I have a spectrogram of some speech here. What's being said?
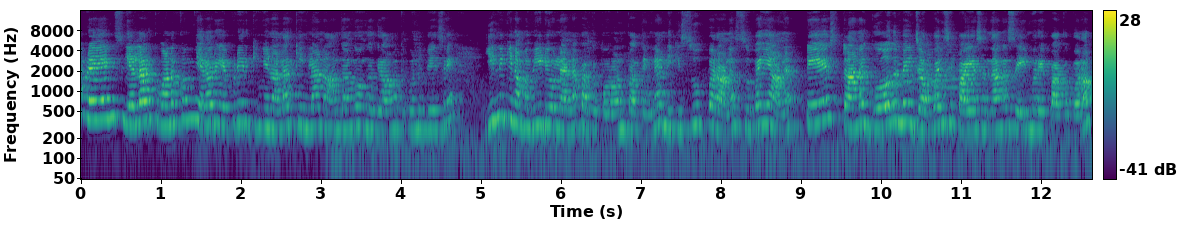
ஃப்ரெண்ட்ஸ் எல்லாருக்கும் வணக்கம். எல்லாரும் எப்படி இருக்கீங்க? நல்லா இருக்கீங்களா? நான் அங்கங்கே உங்கள் கிராமத்துக்கு வந்து பேசுகிறேன் இன்றைக்கி நம்ம வீடியோவில் என்ன பார்க்க போகிறோம்னு பார்த்தீங்கன்னா இன்றைக்கி சூப்பரான சுவையான டேஸ்டான கோதுமை ஜவ்வரிசி பாயசம் தாங்க செய்முறை பார்க்க போகிறோம்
